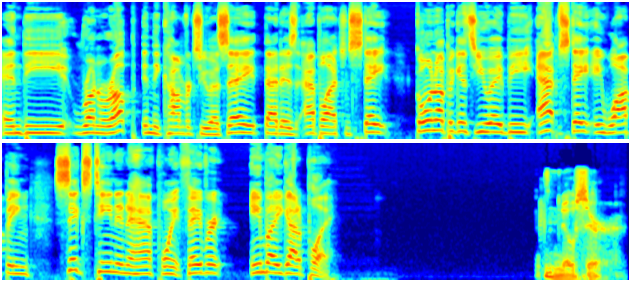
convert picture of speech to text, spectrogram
and the runner-up in the Conference USA, that is Appalachian State, going up against UAB. App State a whopping 16 and a half point favorite. Anybody got to play? no sir.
